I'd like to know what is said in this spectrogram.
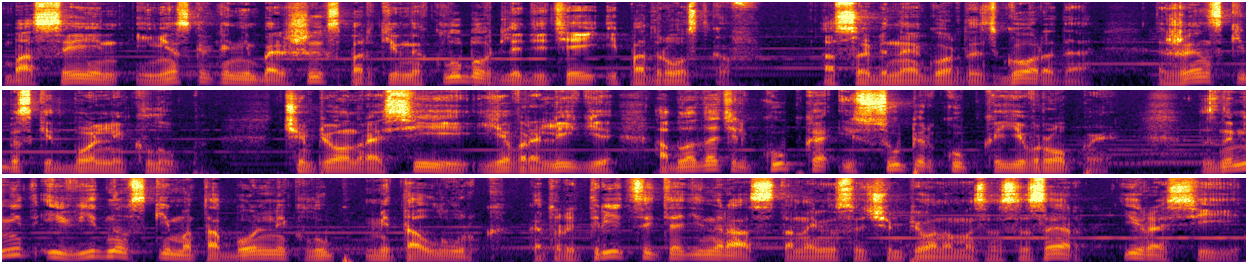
бассейн и несколько небольших спортивных клубов для детей и подростков. Особенная гордость города – женский баскетбольный клуб – чемпион России, Евролиги, обладатель Кубка и Суперкубка Европы. Знаменит и Видновский мотобольный клуб «Металлург», который 31 раз становился чемпионом СССР и России.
